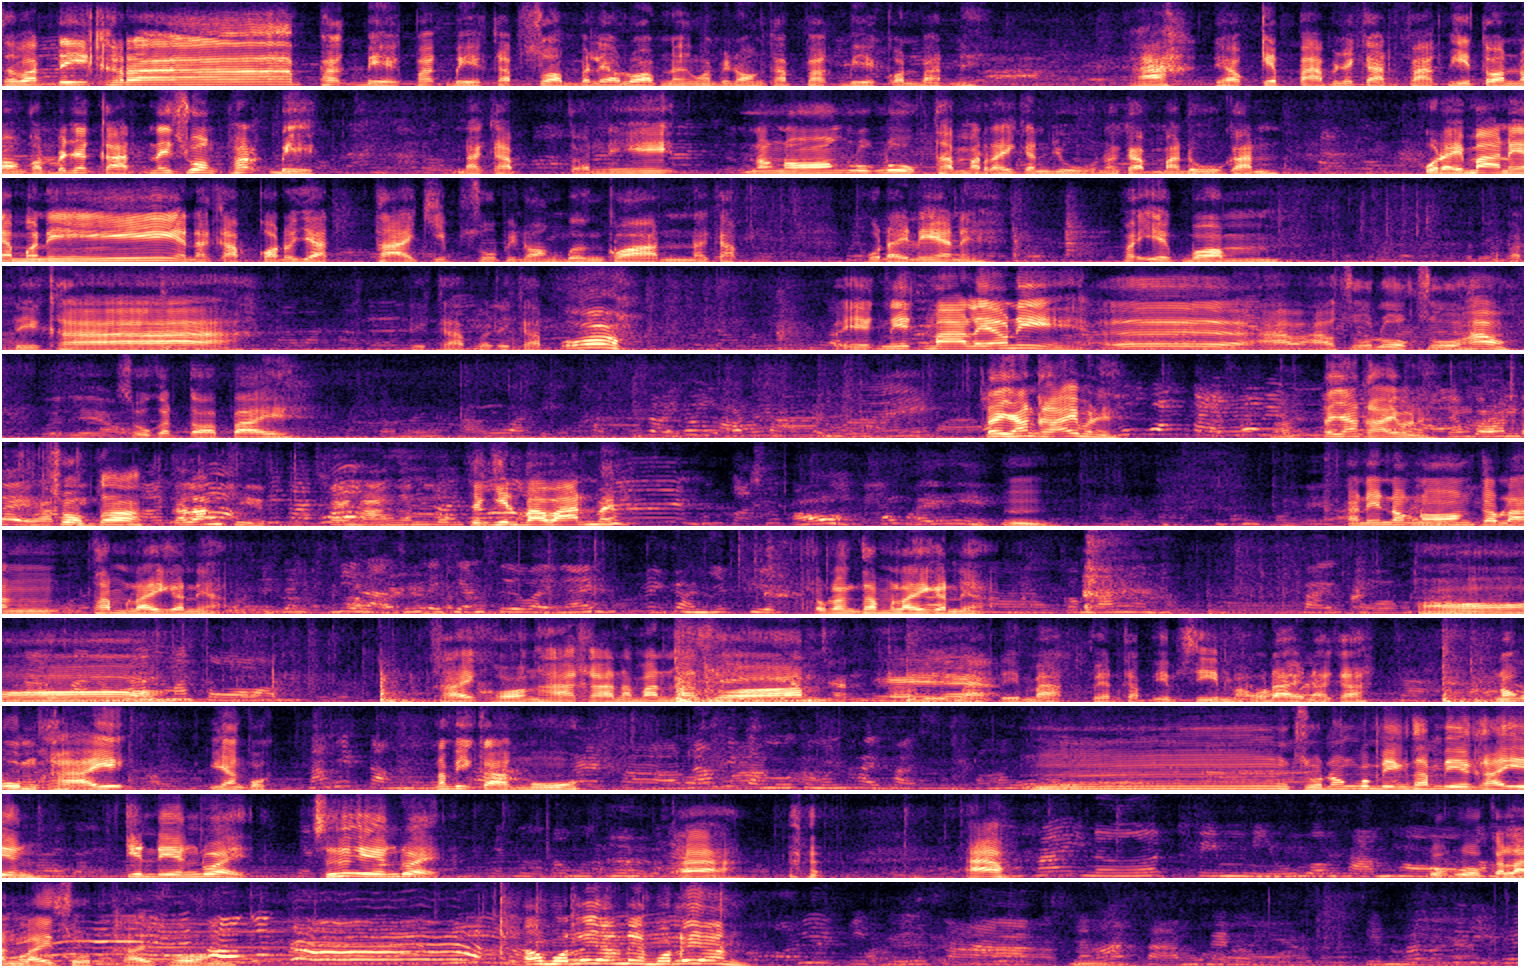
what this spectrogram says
สวัสดีครับพักเบรกพักเบรกครับซ่อมไปแล้วรอบหนึงวันพี่น้องครับพักเบรกก่อนบัตรนี่อะเดี๋ยวเก็บภาพบรรยากาศฝากพี่ตอนน้องก่อนบรรยากาศในช่วงพักเบรกนะครับ ตอนนี้น้องๆลูกๆทำอะไรกันอยู่นะครับ มาดูกัน ผู้ใดมาเนี่ยเมื่อนี้นะครับขออนุญาตถ่ายคลิปสู่พี่น้องเบิงก่อนนะครับ ผู้ใดเนี่ยนี่พระเอกบอมสวัสดีค่ะสวัสดีครับสวัสดีครับโอ้ พระเอกนิกมาแล้วนี่ เออ เอาเอาสู่โลกสู่เฮ้าสู้กันต่อไปตอนนั้นนะคะเรียกว่าสีทักไปที่แอปฟ้าเป็นไงได้หยังขายมาเนี่ยได้หยังขายมาเนี่ยยังบ่ทันได้ครับโชคตัวกำลังสิไปหาเงินลงจะกินปลาหวานไหมเอาของไผนี่อืมอันนี้น้องๆกำลังทำอะไรกันเนี่ยนี่แหละที่ได้เขียนซื้อไว้ไงในการยึดผิดกำลังทำอะไรกันเนี่ยกำลังขายของอ๋อขายของมาสอบ ขายของหาคาน้ำมันมาซ้อมฉันแท้ดีมากดีมากแฟนกับ FC เหมาได้นะคะ จ้าน้องอุ้มขายอิหยังกว่า น้ำพริกกากหมูน้ำพริกกากหมู น้ำพริกกากหมูสมุนไพรขายสูตรของน้องอือุ้มมสูตรน้องอุ้มเองทำเองขายเอง กินเองด้วย ซื้อเองด้วย เฮ็ดมือต่อมืออ่าเอาให้เนิร์ดปิมหมิวรวมสามห่อลูกๆกำลังไลฟ์สดขายของ ขอบคุณค่ะพี่เอาหมดแล้วยังเนี่ยหมดแล้วยัง พี่กิตติศักดิ์นะคะสามห่อเส้นเนื้อ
